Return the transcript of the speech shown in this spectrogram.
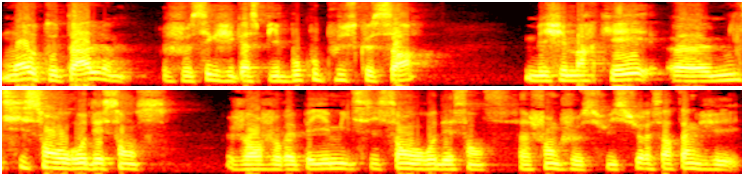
Moi, au total, je sais que j'ai gaspillé beaucoup plus que ça, mais j'ai marqué euh, 1600 euros d'essence. Genre, j'aurais payé 1600 euros d'essence, sachant que je suis sûr et certain que j'ai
